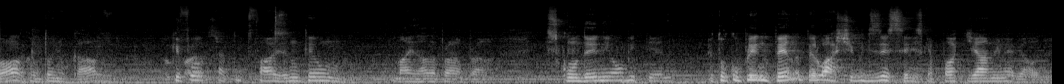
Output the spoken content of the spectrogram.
Carioca, Antônio Carlos. O que for, tá, tudo faz. Eu não tenho mais nada para esconder nem obter. Né? Eu estou cumprindo pena pelo artigo 16, que é porte de arma ilegal, né?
